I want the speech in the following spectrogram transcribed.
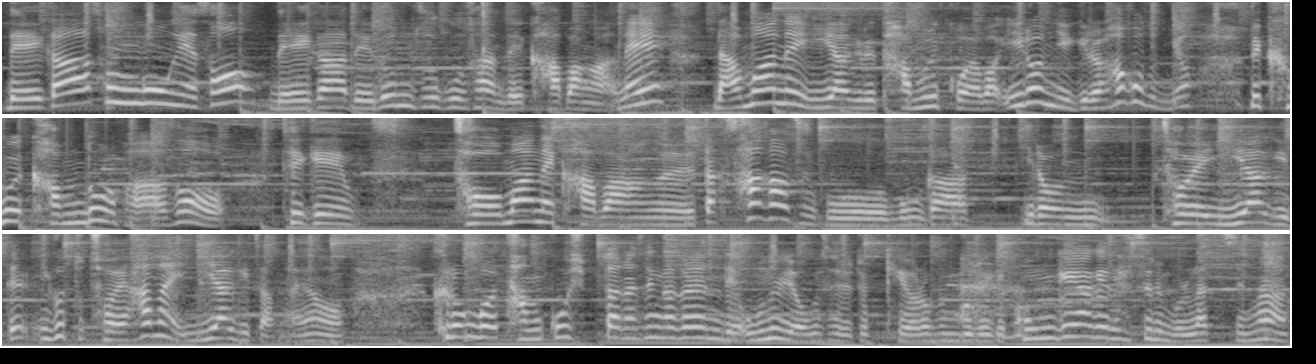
내가 성공해서 내가 내 돈 주고 산 내 가방 안에 나만의 이야기를 담을 거야 막 이런 얘기를 하거든요. 근데 그거에 감동을 받아서 되게 저만의 가방을 딱 사가지고 뭔가 이런 저의 이야기들 이것도 저의 하나의 이야기잖아요. 그런 걸 담고 싶다는 생각을 했는데 오늘 여기서 이렇게 여러분들에게 공개하게 될 줄은 몰랐지만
